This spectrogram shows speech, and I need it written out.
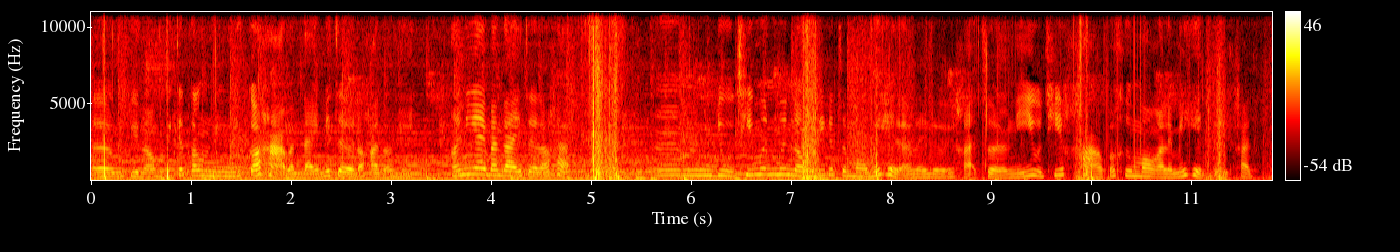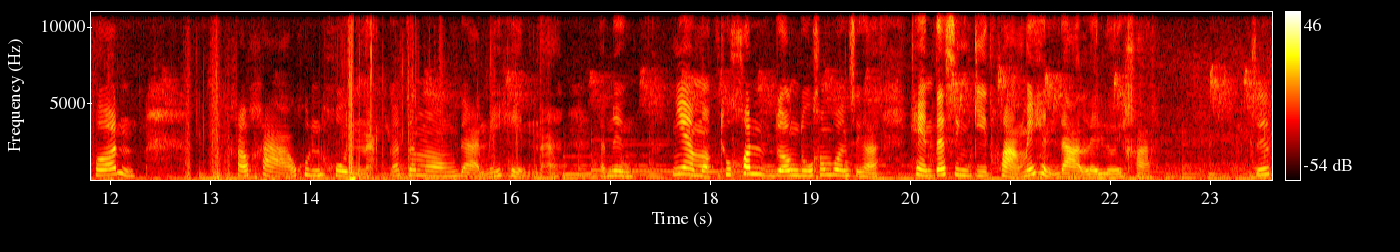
เออคือน้องวอลลี่ก็ต้องก็หาบันไดไม่เจอแล้วค่ะตอนนี้อ๋อนี่ไงบันไดเจอแล้วค่ะ อยู่ที่มืดๆน้องนี่ก็จะมองไม่เห็นอะไรเลยค่ะ ส่วนอันนี้อยู่ที่ขาวก็คือมองอะไรไม่เห็นเลยค่ะทุกคนขาวขาวๆขุ่นๆน่ะ ก็จะมองด่านไม่เห็นนะแป๊บหนึงเนี่ยทุกคนลองดูข้างบนสิคะเห็นแต่สิ่งกีดขวางไม่เห็นด่านอะไรเลยค่ะจึ๊บ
